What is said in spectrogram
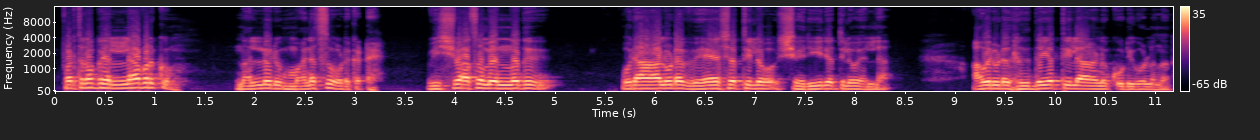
ഇപ്പോഴത്തെ എല്ലാവർക്കും നല്ലൊരു മനസ്സ് കൊടുക്കട്ടെ. വിശ്വാസം എന്നത് ഒരാളുടെ വേഷത്തിലോ ശരീരത്തിലോ അല്ല അവരുടെ ഹൃദയത്തിലാണ് കുടികൊള്ളുന്നത്.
